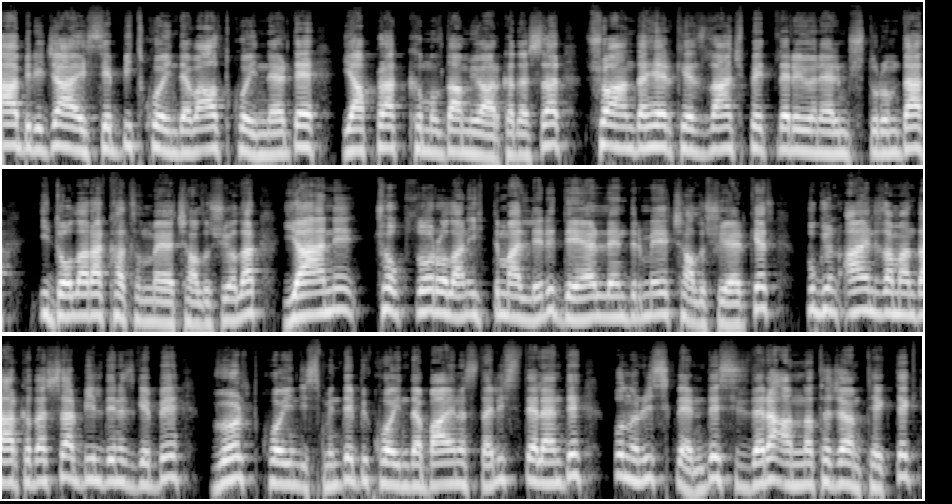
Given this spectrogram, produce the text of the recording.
tabiri caizse Bitcoin'de ve altcoin'lerde yaprak kımıldamıyor arkadaşlar. Şu anda herkes launchpad'lere yönelmiş durumda. İdolara katılmaya çalışıyorlar. Yani çok zor olan ihtimalleri değerlendirmeye çalışıyor herkes. Bugün aynı zamanda arkadaşlar bildiğiniz gibi World Coin isminde bir coin'de Binance'da listelendi. Bunun risklerini de sizlere anlatacağım tek tek.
